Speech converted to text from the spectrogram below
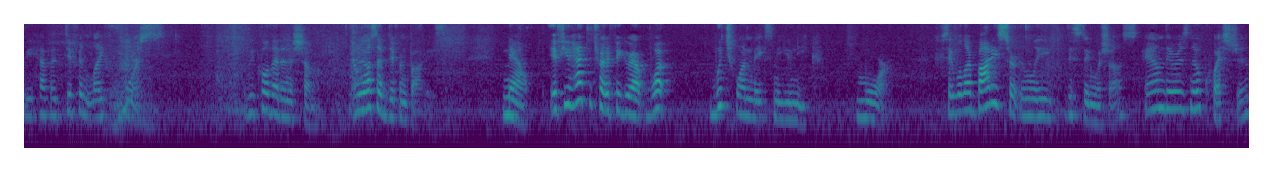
We have a different life force. We call that an neshama. And we also have different bodies. Now, if you had to try to figure out what, which one makes me unique more, you say, well, our bodies certainly distinguish us, and there is no question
